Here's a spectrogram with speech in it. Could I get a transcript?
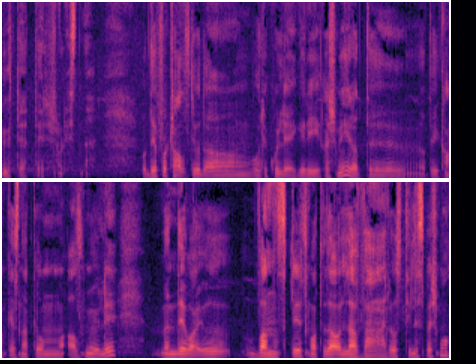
ute etter journalistene. Og det fortalte jo da våre kolleger i Kashmir, at, eh, at vi kan ikke snakke om alt mulig. Men det var jo vanskelig måte, da, å la være å stille spørsmål.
